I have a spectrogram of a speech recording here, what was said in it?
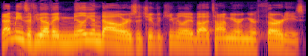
That means if you have a million dollars that you've accumulated by the time you're in your 30s,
